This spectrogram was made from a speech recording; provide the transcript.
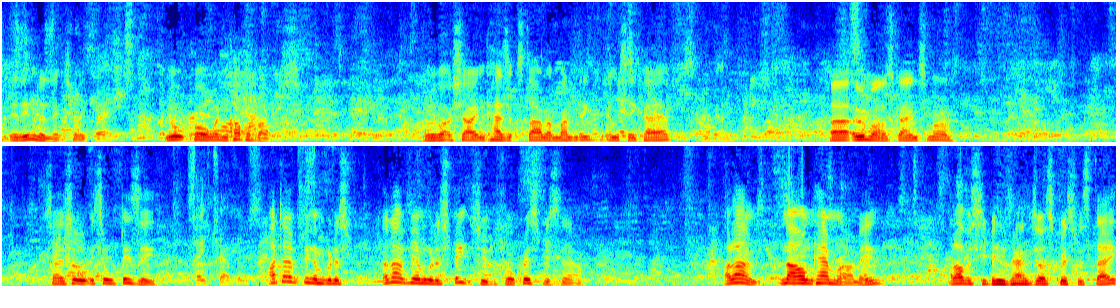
in England next week. Where? York Hall and Copperbox. And we've got a show in Kazakhstan on Monday, MCKF. Where you going? Uh, Umar's going tomorrow. So it's all it's all busy. Safe travels. I don't think I'm gonna. I don't think I'm gonna speak to you before Christmas now. I don't. No, on camera. I mean, I'll obviously be round yours Christmas Day.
